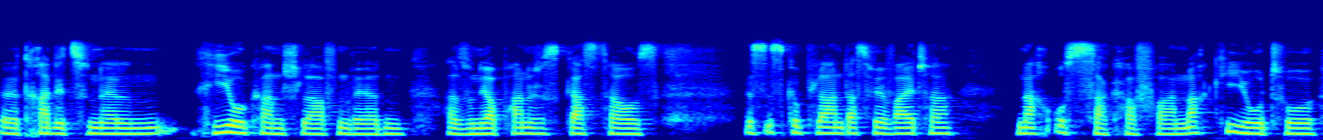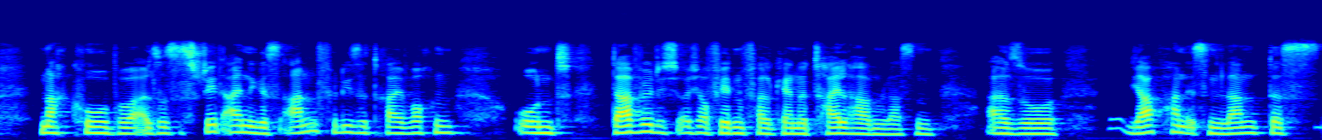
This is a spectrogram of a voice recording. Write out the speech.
äh, traditionellen Ryokan schlafen werden, also ein japanisches Gasthaus. Es ist geplant, dass wir weiter nach Osaka fahren, nach Kyoto, nach Kobe. Also es steht einiges an für diese drei Wochen und da würde ich euch auf jeden Fall gerne teilhaben lassen. Also Japan ist ein Land, das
